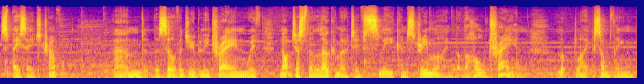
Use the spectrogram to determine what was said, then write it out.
space age travel. And the Silver Jubilee train, with not just the locomotive sleek and streamlined, but the whole train looked like something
